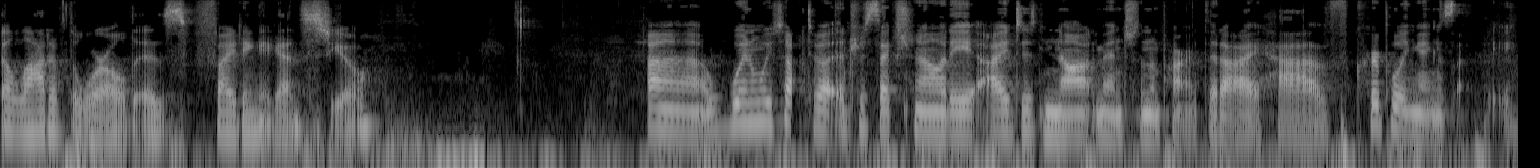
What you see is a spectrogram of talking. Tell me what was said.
a lot of the world is fighting against you? Uh, when we talked about intersectionality, I did not mention the part that I have crippling anxiety.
